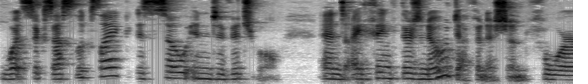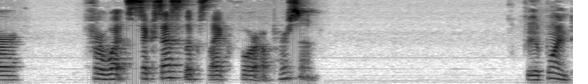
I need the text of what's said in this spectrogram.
what success looks like is so individual. And I think there's no definition for for what success looks like for a person. Fair point.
